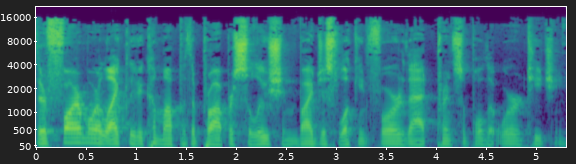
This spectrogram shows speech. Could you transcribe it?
they're far more likely to come up with a proper solution by just looking for that principle that we're teaching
